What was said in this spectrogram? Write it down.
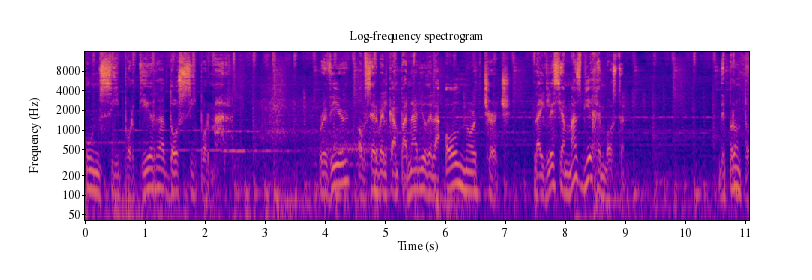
un sí por tierra, dos sí por mar. Revere observa el campanario de la Old North Church, la iglesia más vieja en Boston. De pronto,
